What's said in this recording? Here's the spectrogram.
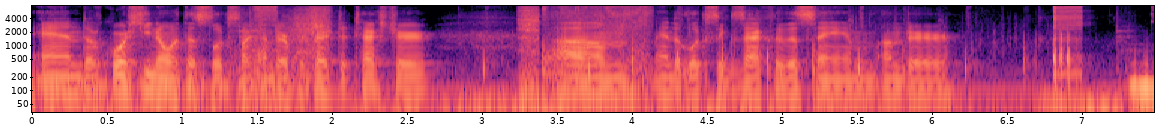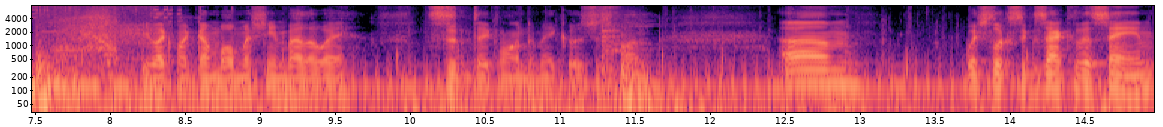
And of course you know what this looks like under projected texture. Um, and it looks exactly the same under... You like my gumball machine, by the way? This didn't take long to make, it was just fun. Um, which looks exactly the same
